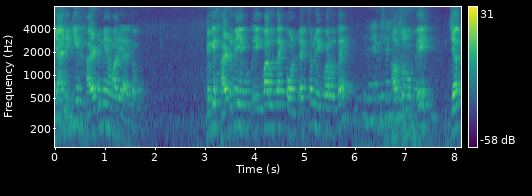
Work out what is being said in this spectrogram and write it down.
यानी कि हार्ट में हमारे आएगा वो। क्योंकि हार्ट में एक, एक बार होता है कॉन्ट्रैक्शन एक बार होता है। अब सुनो ए जब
